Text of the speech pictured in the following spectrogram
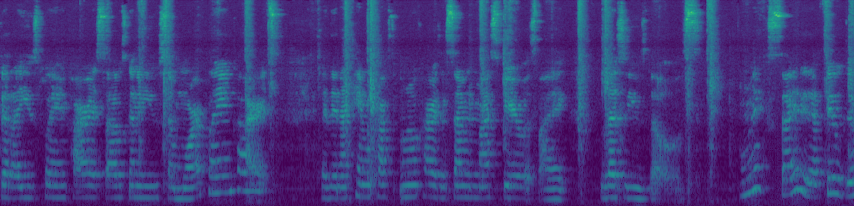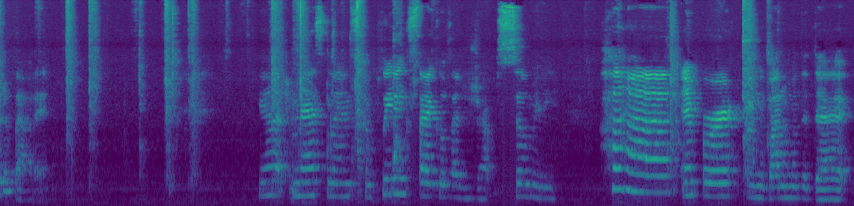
that I use playing cards. So I was going to use some more playing cards. And then I came across Uno cards and something in my spirit was like, let's use those. I'm excited. I feel good about it. Yeah, masculines, completing cycles. I just dropped so many Haha, Emperor on the bottom of the deck.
